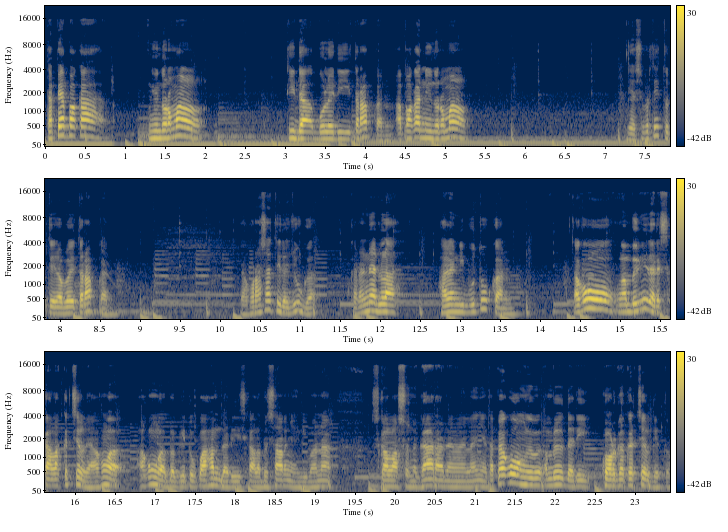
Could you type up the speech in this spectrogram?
Tapi apakah new normal tidak boleh diterapkan? Apakah new normal? Ya seperti itu tidak boleh diterapkan. Ya aku rasa tidak juga. Karena ini adalah hal yang dibutuhkan aku ngambil ini dari skala kecil ya. Aku nggak aku nggak begitu paham dari skala besarnya di mana skala senegara dan lain-lainnya. Tapi aku ambil dari keluarga kecil gitu.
